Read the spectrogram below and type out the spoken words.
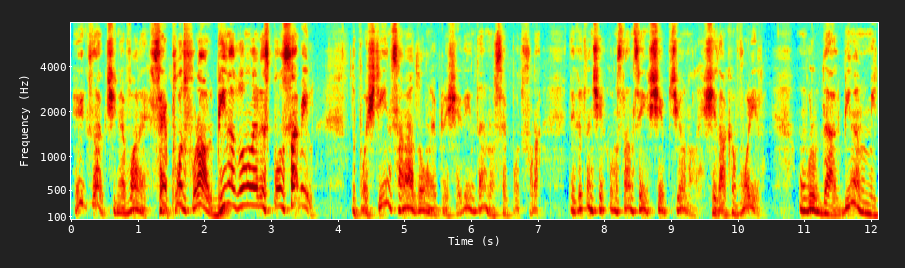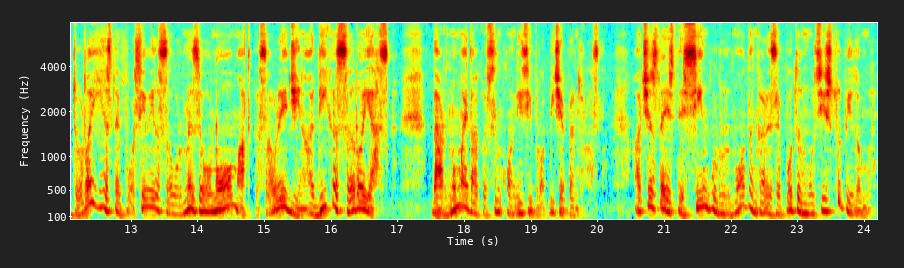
Exact, cineva ne... Se pot fura albine, domnule responsabil? După știința mea, domnule președinte, nu se pot fura decât în circunstanțe excepționale și dacă vor ele. Un grup de albine numit roi este posibil să urmeze o nouă matcă sau regină, adică să roiască, dar numai dacă sunt condiții propice pentru asta. Acesta este singurul mod în care se pot înmulți stupii, domnule.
